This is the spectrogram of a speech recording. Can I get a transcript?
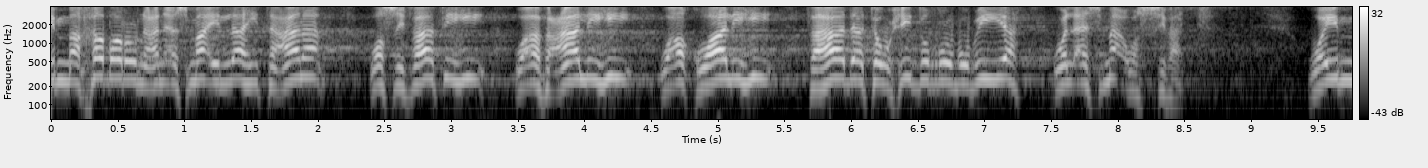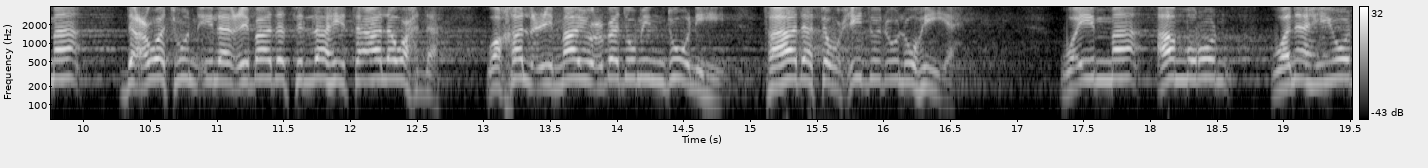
إما خبر عن أسماء الله تعالى وصفاته وأفعاله وأقواله فهذا توحيد الربوبية والأسماء والصفات. وإما دعوة إلى عبادة الله تعالى وحده وخلع ما يعبد من دونه فهذا توحيد الألوهية. وإما أمر ونهي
